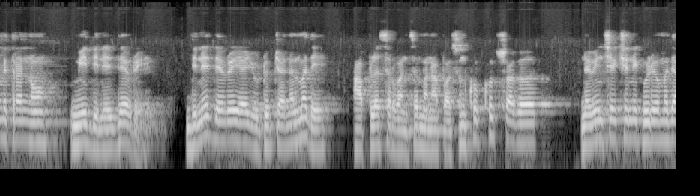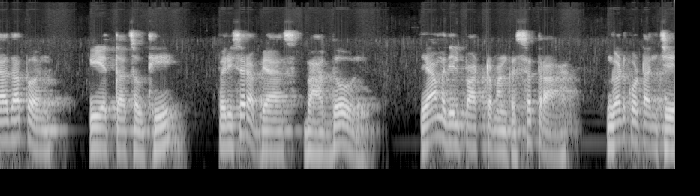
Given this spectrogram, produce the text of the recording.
मित्रांनो मी दिनेश देवरे. दिनेश देवरे या यूट्यूब चॅनलमध्ये आपलं सर्वांचं मनापासून खूप खूप स्वागत. नवीन शैक्षणिक व्हिडिओमध्ये आज आपण इयत्ता चौथी परिसर अभ्यास भाग दोन यामधील पाठ क्रमांक सतरा गडकोटांचे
